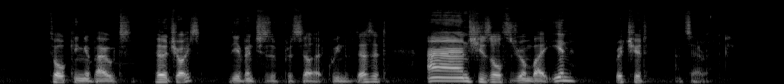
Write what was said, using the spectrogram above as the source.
talking about her choice, The Adventures of Priscilla, Queen of the Desert, and she's also joined by Ian, Richard, and Sarah.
